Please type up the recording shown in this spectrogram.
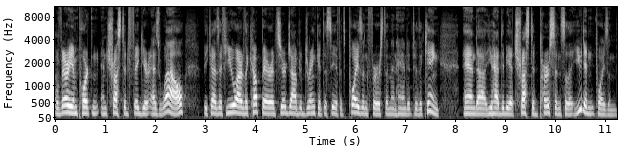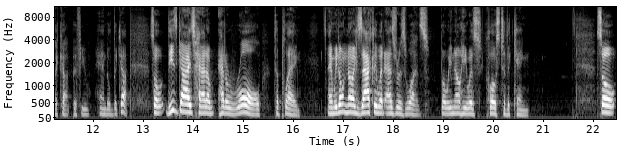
a very important and trusted figure as well, because if you are the cupbearer, it's your job to drink it to see if it's poison first and then hand it to the king. And uh, you had to be a trusted person so that you didn't poison the cup if you handled the cup. So these guys had a, had a role to play. And we don't know exactly what Ezra's was, but we know he was close to the king. So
